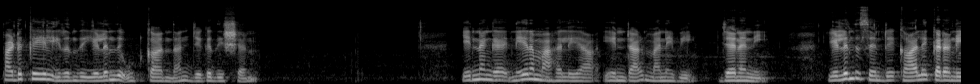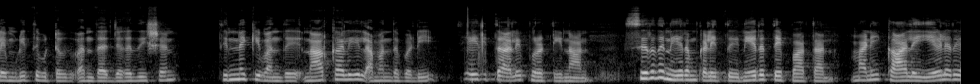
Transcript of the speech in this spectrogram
படுக்கையில் இருந்து எழுந்து உட்கார்ந்தான் ஜெகதீஷன். என்னங்க நேரமாகலையா என்றாள் மனைவி. ஜனனி. எழுந்து சென்று காலை கடன்களை முடித்துவிட்டு வந்த ஜெகதீஷன் திண்ணைக்கு வந்து நாற்காலியில் அமர்ந்தபடி செய்தித்தாளை புரட்டினான். சிறிது நேரம் கழித்து நேரத்தை பார்த்தான். மணி காலை ஏழரை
